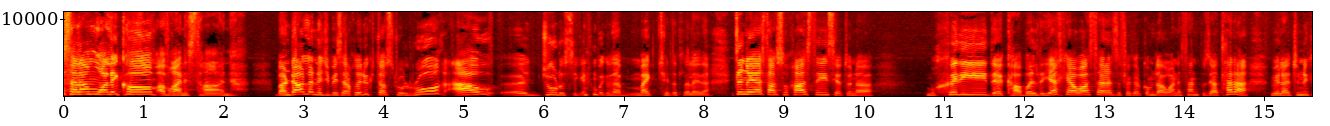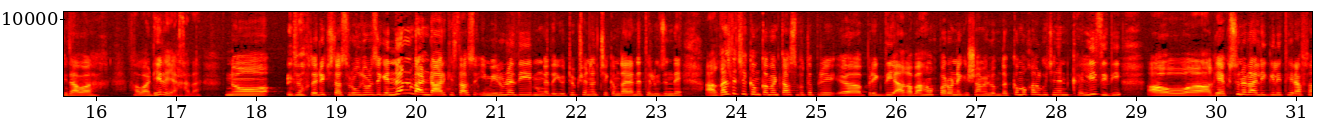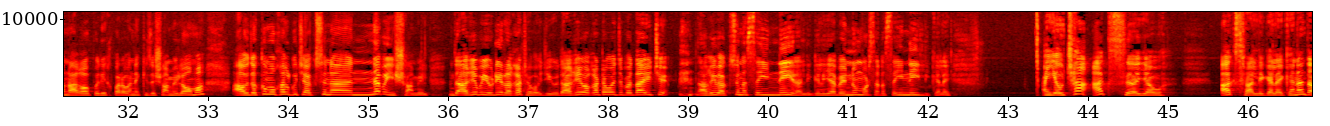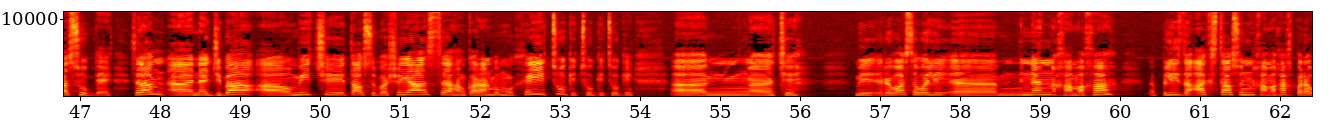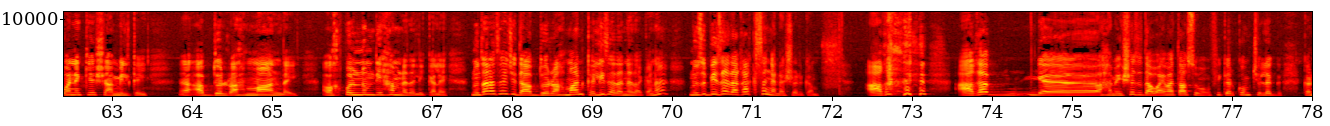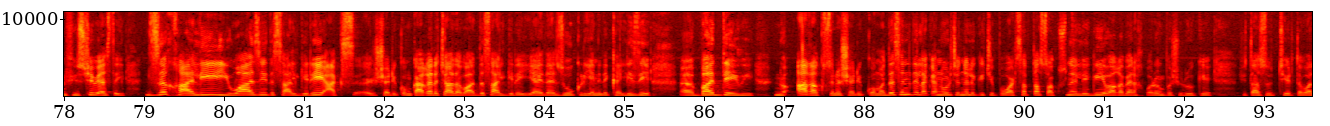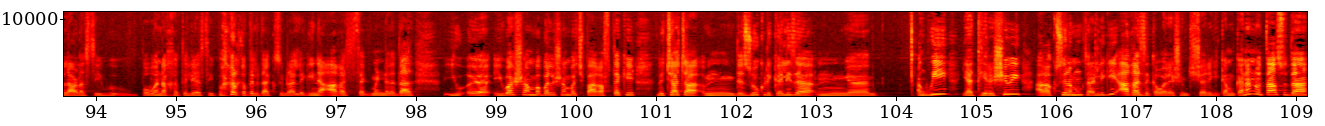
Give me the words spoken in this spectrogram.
السلام علیکم افغانستان بنډار له نجیبې سره خدای کې تاسو ټول روغ او جوړ اوسئ نو کوم دا مایک چې تللی ده څنګه یاست تاسو خاص دي صحتونه مخري د کابل د یخ هوا سره زه فکر کوم د افغانستان په زیاتره ولایتونو کې دا هوا ډیره یخه ده نو خدای چې تاسو روغ جوړ اوسئ نن بنډار کې تاسو ایمیلونه دي موږ د یوټیوب channel چې کوم دا نه تلویزیون دی. هغه ته چې کوم کمنټ تاسو به پرېږدي هغه به هم خپرونه کې شاملوم د کوم خلکو چې نن کلیزي دي او هغه عکسونه را لګلي تیر هفته نو هغه په دې خپرونه کې زه شاملوم او د کوم خلکو چې عکسونه نه به شامل د هغه به یو ډیر غټه وجه د هغه غټه وجه به دای چې هغه عکسونه صحیح نه را لګلي یا به نوم ور سره صحیح نه لیکلی. یو چا عکس یو عکس را لګلی که نه؟ دا څوک دی؟ سلام نجیبه امید چې تاسو به ښه یاست همکاران به مو ښه څوک یې څوک یې څوک یې چې مې رواستولي نن خامخه please دا عکس تاسو نن خامخه خپرونه کې شامل کړئ عبدالرحمن دی. او خپل نوم دی هم نه ده لیکلی. نو دا راځي چې د عبدالرحمن کلیزه نه ده که نه؟ نو زه ځای دغه څنګه نشر کړم هغه هغه همیشه زه دا وایم تاسو فکر کوم چې لږ confuse شوي یاستئ زه خالی یوازې د سالګرې عکس شریکوم. د چا د واده سالګرې یا د زوکړې یعنې د کلیزې بد دی وي نو هغه عکسونه شریکوم. داسې نه دی لکه نور channel و کې چې په واتساپ تاسو عکسونه او هغه بیا خپروم په شروع کې چې تاسو چیرته ولاړ سئ په ونه ختلی یاستئ په هر ختلي د عکسونه لګي نه هغه segment نه دا یوه شنبه بله شنبه چې په هغه هفته کې د چا چا د زوکړې کلیزه وی یا تیر شوی هغه عکسونه موږ ته لګي هغه زه کولی شم چې شریک کم کنه. نو تاسو د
